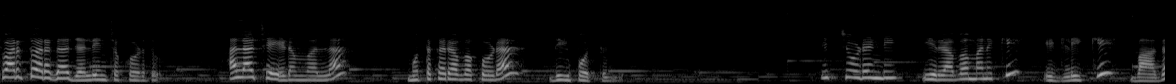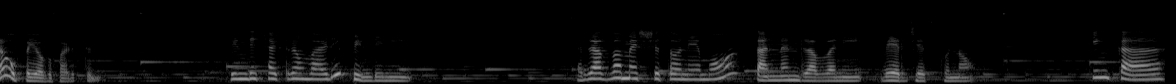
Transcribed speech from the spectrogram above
త్వర త్వరగా జల్లించకూడదు. అలా చేయడం వల్ల ముతక రవ్వ కూడా దిగిపోతుంది. ఇది చూడండి ఈ రవ్వ మనకి ఇడ్లీకి బాగా ఉపయోగపడుతుంది. పిండి చట్రం వాడి పిండిని. రవ్వ మెష్తోనేమో సన్నని రవ్వని వేరు చేసుకున్నాం. ఇంకా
